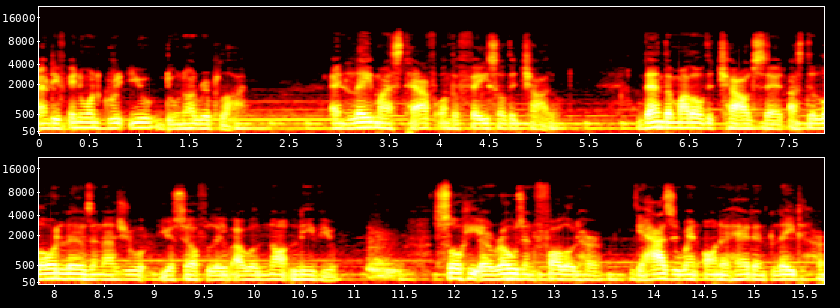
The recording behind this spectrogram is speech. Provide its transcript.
And if anyone greet you, do not reply and lay my staff on the face of the child. Then the mother of the child said, As the Lord lives and as you yourself live, I will not leave you. So he arose and followed her. Gehazi went on ahead and laid her,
